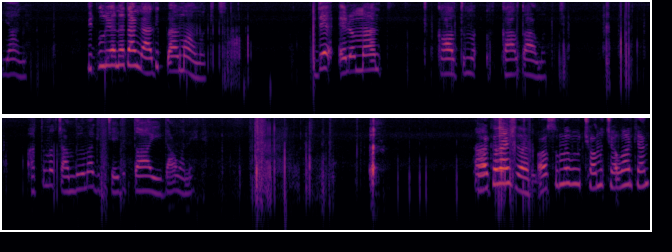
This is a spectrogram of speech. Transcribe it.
Yani biz buraya neden geldik? Belma almak için. Bir de element kaltını, kaltı almak için. Aslında sandığına gitseydik daha iyiydi ama ne. Arkadaşlar aslında bu çanı çalarken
